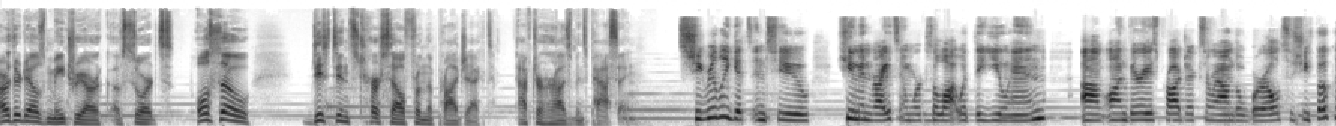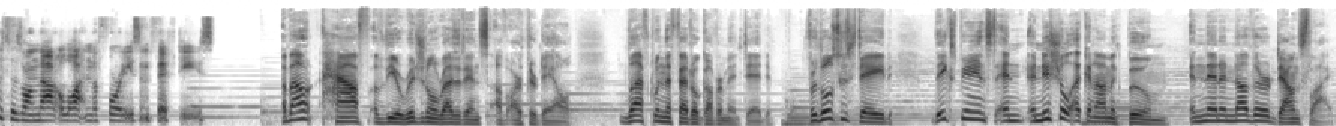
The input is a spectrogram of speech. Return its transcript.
Arthurdale's matriarch of sorts, also distanced herself from the project after her husband's passing. She really gets into human rights and works a lot with the UN um, on various projects around the world. So she focuses on that a lot in the 40s and 50s. About half of the original residents of Arthurdale left when the federal government did. For those who stayed, they experienced an initial economic boom and then another downslide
